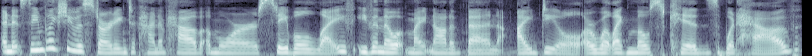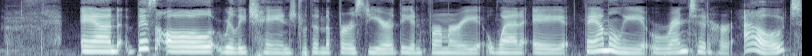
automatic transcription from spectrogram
And it seemed like she was starting to kind of have a more stable life, even though it might not have been ideal or what like most kids would have have. And this all really changed within the first year at the infirmary when a family rented her out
